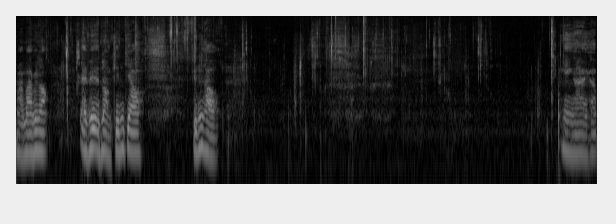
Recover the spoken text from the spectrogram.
มามาพี่น้องไอพี่น้องกินเจียวกินเขาง่ายๆครับ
